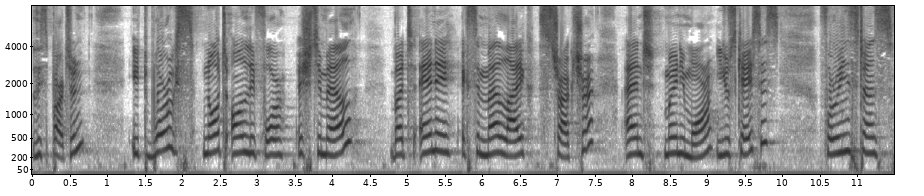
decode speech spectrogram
this pattern. It works not only for HTML, but any XML-like structure and many more use cases. For instance,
